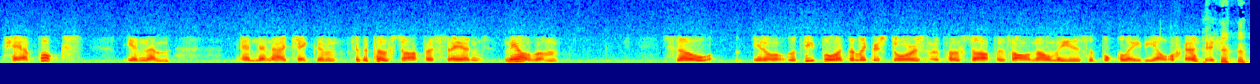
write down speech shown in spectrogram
have books in them. And then I take them to the post office and mail them. So, you know, the people at the liquor stores and the post office all know me as the book lady already.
